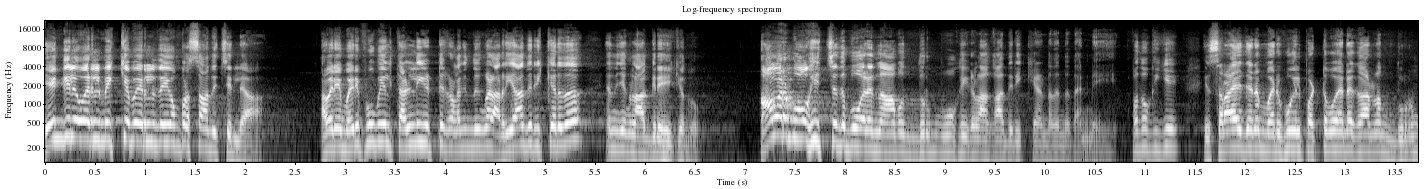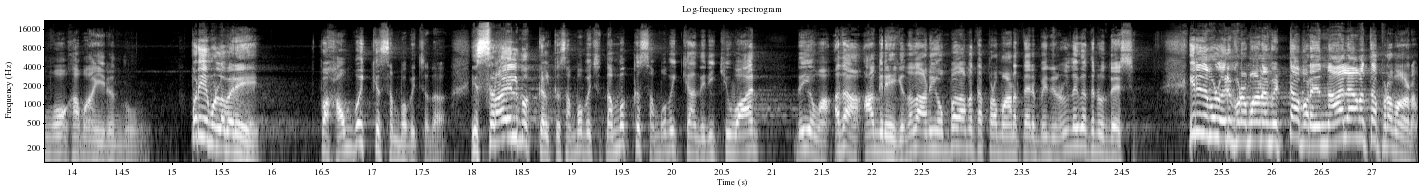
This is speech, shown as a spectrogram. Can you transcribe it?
എങ്കിലും അവരിൽ മിക്ക പേരിൽ ദൈവം പ്രസാദിച്ചില്ല. അവരെ മരുഭൂമിയിൽ തള്ളിയിട്ട് കളഞ്ഞു നിങ്ങൾ അറിയാതിരിക്കരുത് എന്ന് ഞങ്ങൾ ആഗ്രഹിക്കുന്നു. അവർ മോഹിച്ചതുപോലെ നാമും ദുർമോഹികളാകാതിരിക്കേണ്ടതെന്ന് തന്നെ. അപ്പോൾ നോക്കിക്കേ ഇസ്രായേൽ ജനം മരുഭൂമിയിൽ പെട്ടുപോയതിന്റെ കാരണം ദുർമോഹമായിരുന്നു. പ്രിയമുള്ളവരെ ഇപ്പോൾ ഹവയ്ക്ക് സംഭവിച്ചത് ഇസ്രായേൽ മക്കൾക്ക് സംഭവിച്ചത് നമുക്ക് സംഭവിക്കാതിരിക്കുവാൻ ദൈവം അതാ ആഗ്രഹിക്കുന്നത്. അതാണ് ഈ ഒമ്പതാമത്തെ പ്രമാണത്തിന് പിന്നിലുള്ള ദൈവത്തിന്റെ ഉദ്ദേശം. ഇനി നമ്മൾ ഒരു പ്രമാണം വിട്ടാ പറയുന്നത് നാലാമത്തെ പ്രമാണം.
